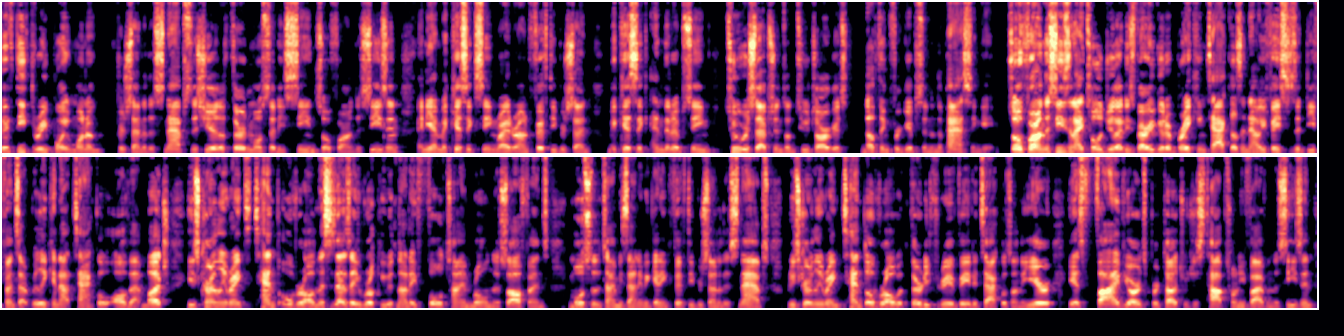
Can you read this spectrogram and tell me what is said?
53.1% of the snaps this year, the third most that he's seen so far in the season. And you had McKissic seeing right around 50%. McKissic ended up seeing two receptions on two targets, nothing for Gibson in the passing game. So far in the season, I told you that he's very good at breaking tackles, and now he faces a defense that really cannot tackle all that much. He's currently ranked 10th overall, and this is as a rookie with not a full time role in this offense. Most of the time, he's not even getting 50% of the snaps, but he's currently ranked 10th overall with 33 evaded tackles on the year. He has five yards per touch, which is top 25 in the season,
